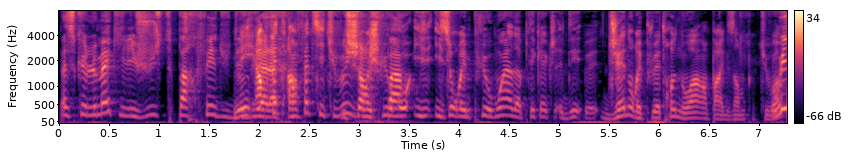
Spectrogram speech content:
Parce que le mec, il est juste parfait du début mais en à fait, la fin. En fait, si tu veux, ils, auraient pu, pas. Ils, auraient pu au moins adapter quelque chose. Jen aurait pu être noire, par exemple. Tu vois. Oui,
